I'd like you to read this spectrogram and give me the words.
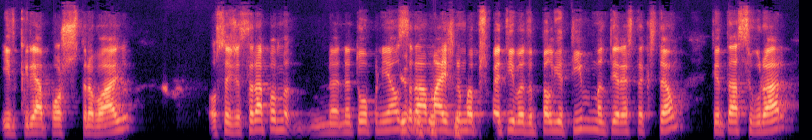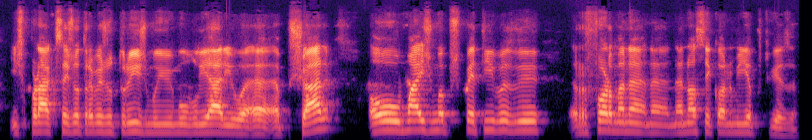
e de criar postos de trabalho. Ou seja, será para, na, na tua opinião, será mais numa perspectiva de paliativo manter esta questão, tentar segurar e esperar que seja outra vez o turismo e o imobiliário a, a puxar, ou mais uma perspectiva de reforma na, na, na nossa economia portuguesa?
